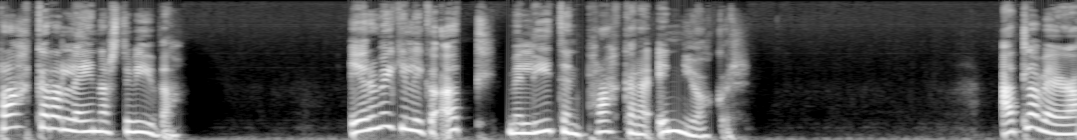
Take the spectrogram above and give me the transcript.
Prakkara leynast víða. Erum við ekki líka öll með lítinn prakkara inn í okkur? Allavega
